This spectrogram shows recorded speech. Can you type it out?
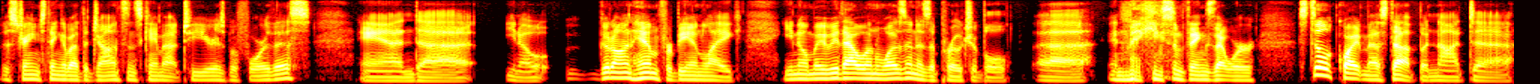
the strange thing about the Johnsons came out two years before this. And, uh, you know, good on him for being like, you know, maybe that one wasn't as approachable uh, and making some things that were still quite messed up, but not uh,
